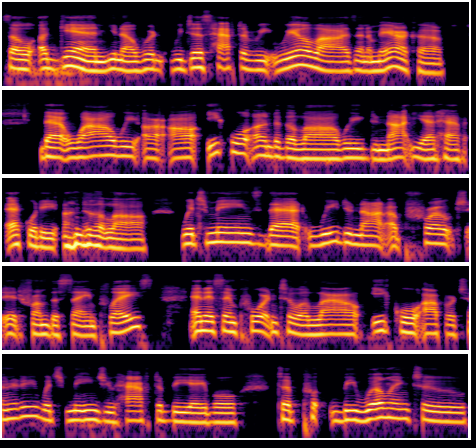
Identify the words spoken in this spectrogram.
So again, you know, we're we just have to re- realize in America that while we are all equal under the law, we do not yet have equity under the law, which means that we do not approach it from the same place. And it's important to allow equal opportunity, which means you have to be able to be willing to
